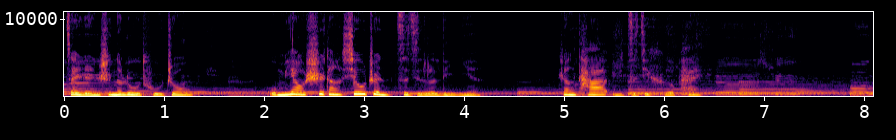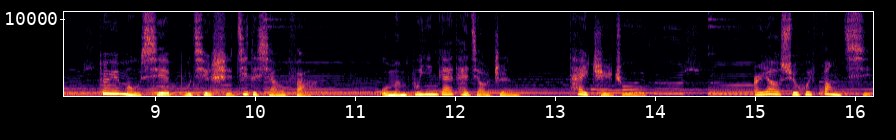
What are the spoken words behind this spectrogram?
在人生的路途中，我们要适当修正自己的理念，让他与自己合拍。对于某些不切实际的想法，我们不应该太较真、太执着，而要学会放弃。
